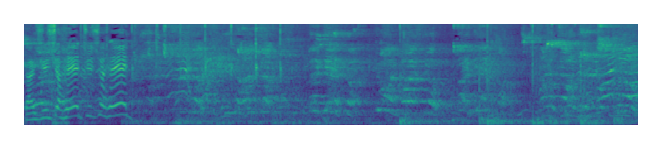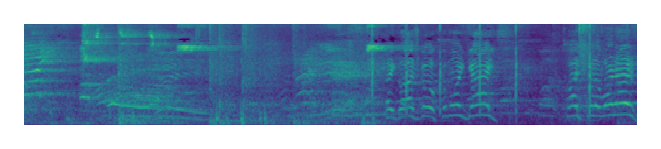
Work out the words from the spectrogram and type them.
Guys, use your head, use your head. Hey, Glasgow. Come on, guys. Guys for the winners.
